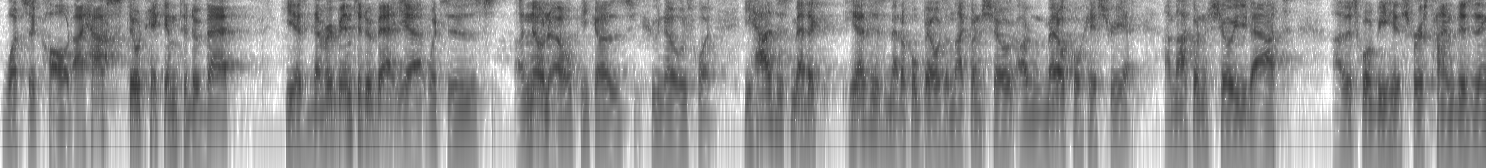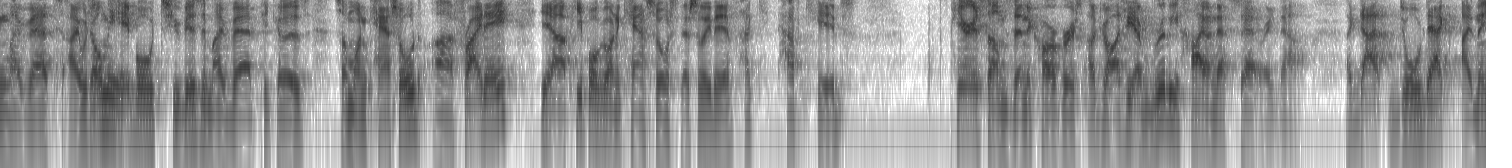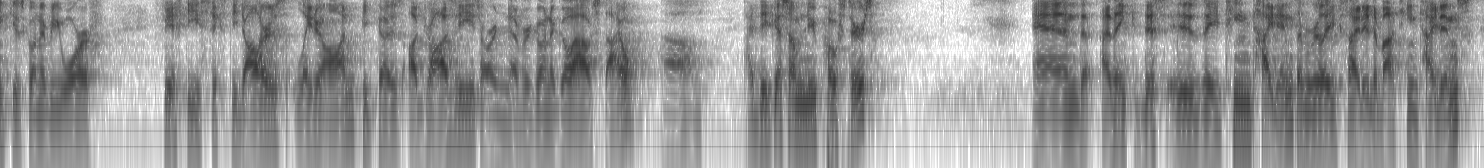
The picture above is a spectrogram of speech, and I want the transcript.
what's it called? I have to still take him to the vet He has never been to the vet yet, which is a no-no because who knows what he has his medic he has his medical bills. I'm not going to show our medical history. I'm not going to show you that. Uh, this will be his first time visiting my vet. I was only able to visit my vet because someone canceled. Uh, Friday, yeah, people are going to cancel, especially they have, have kids. Here is some Zendikar versus Eldrazi. I'm really high on that set right now. Like that dual deck, I think is going to be worth 50 $60 later on because Eldrazi's are never going to go out of style. Um, I did get some new posters. And I think this is a Teen Titans. I'm really excited about Teen Titans.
